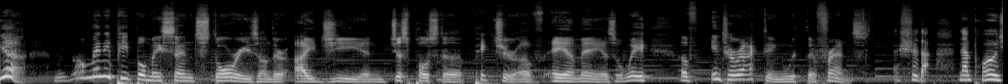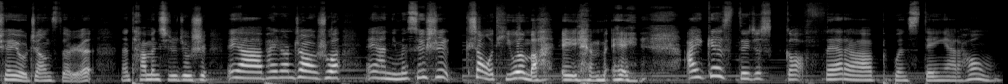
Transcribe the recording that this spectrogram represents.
Yeah, well, many people may send stories on their IG and just post a picture of AMA as a way of interacting with their friends. 是的，那朋友圈有这样子的人，那他们其实就是，哎呀，拍张照说，哎呀，你们随时向我提问吧，A M A。I guess they just got fed up when staying at home.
